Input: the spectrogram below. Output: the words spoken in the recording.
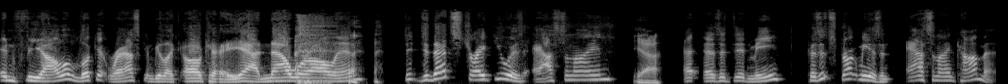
and Fiala look at Rask and be like, okay, yeah, now we're all in? did, did that strike you as asinine? Yeah. As it did me? Because it struck me as an asinine comment.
